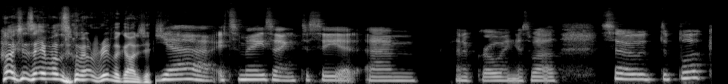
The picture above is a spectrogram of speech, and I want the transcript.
How is everyone's talking about river guardianship? Yeah, it's amazing to see it um, kind of growing as well. So the book,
